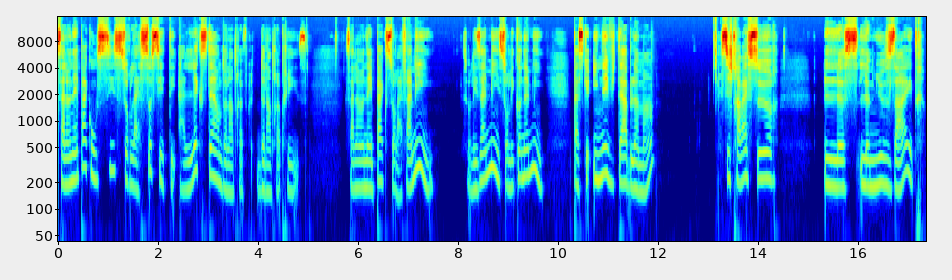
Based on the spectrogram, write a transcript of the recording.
Ça a un impact aussi sur la société, à l'externe de l'entreprise. Ça a un impact sur la famille, sur les amis, sur l'économie. Parce que inévitablement, si je travaille sur le, le mieux-être,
